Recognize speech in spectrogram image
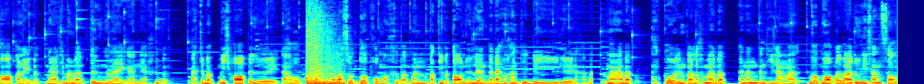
ชอบอะไรแบบแนวที่มันแบบตึงอะไรกันเนี่ยคือแบบอาจจะแบบไม่ชอบไปเลยนะครับผมแต่ว่าส่วนตัวผมอะคือแบบมันปฏิปต่อเนื้อเรื่องกันได้ค่อนข้างดีเลยนะครับมาแบบให้โกรธกันก่อนแล้วเข้ามาแบบไอ้นั่นกันทีหลังอะบอกบอกเลยว่าดูซีซั่นสอง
